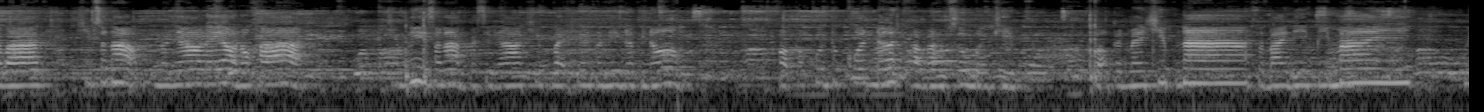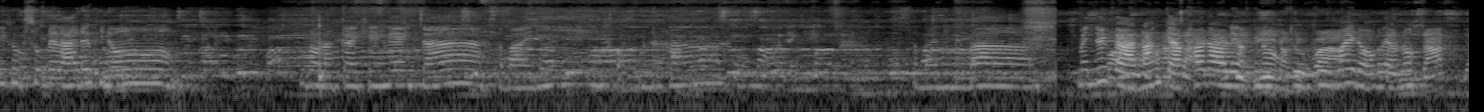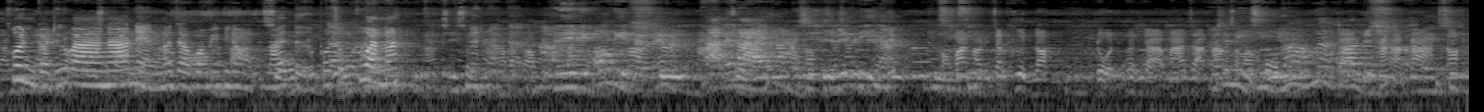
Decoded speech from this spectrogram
ว่าคลิปสนามมันยาวแล้วเนาะค่ะคลิปนี้สนามกสิยาคลิปไว้เพียงเท่านี้เด้อพี่น้อง ขอบพระคุณทุกคนเด้อที่เข้ามารับชมเบิ่งคลิปบอกกันไหมคลิปหน้า สบายดีปีใหม่ มีความสุขได้หลายๆด้อพี่น้องสุขภาร่างกายแข็งแรงจ้า สบายดี ขอบคุณนะคะ สบายดีบ๊ายบาย บรรยากาศหลังจากเข้าดาวแล้วพี่น้องถูกภูมิไม่ดอกแล้วเนาะคนก็ถือว่านะแน่นเนาะจากพ่อแม่พี่น้องหลายเต๋อพอสมควรนะเนี่ยไอ้ห้องดีแบบนี้ขาได้หลายเข้าไปครับสี่ปีนี้จะปีดีนี้นะของบ้านเขาที่จัดขึ้นเนาะโดดเพิ่นกะมาจากทางสมาคมการบินทางอากาศเนาะ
